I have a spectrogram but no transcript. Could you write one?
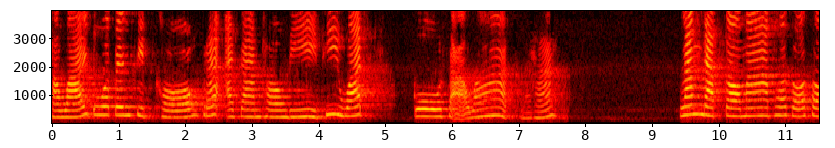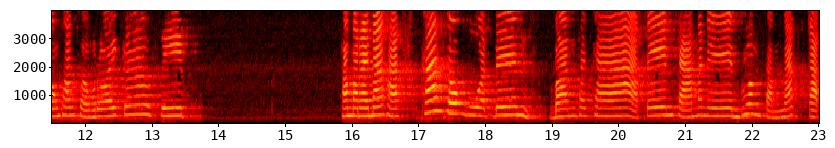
ถวายตัวเป็นสิทธิ์ของพระอาจารย์ทองดีที่วัดโกสาวาสนะคะลำดับต่อมาพศ 2290ทำอะไรบ้างคะท่านทรงบวชเป็นบรรพชา เป็นสามเณรร่วมสำนักกับ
